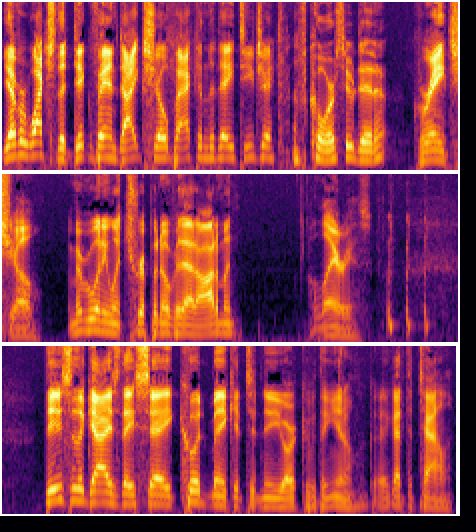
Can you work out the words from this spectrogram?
You ever watch the Dick Van Dyke show back in the day, TJ? Of course, who didn't? Great show. Remember when he went tripping over that ottoman? Hilarious. These are the guys they say could make it to New York. With the, you know, they got the talent.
